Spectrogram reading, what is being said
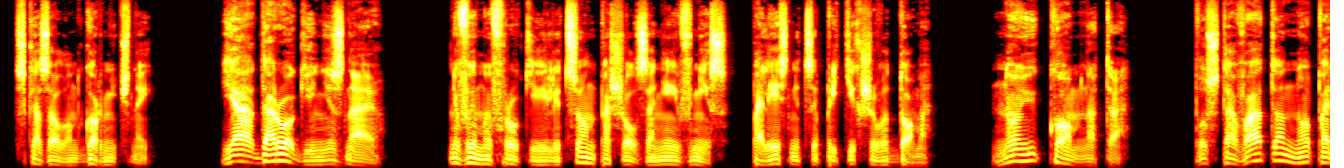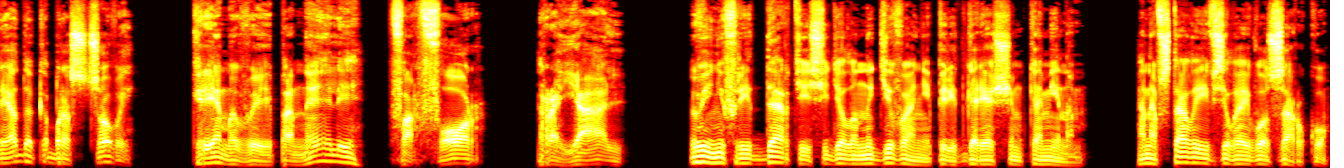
— сказал он горничной. «Я дороги не знаю». Вымыв руки и лицо, он пошел за ней вниз, по лестнице притихшего дома. «Ну и комната. Пустовато, но порядок образцовый. Кремовые панели, фарфор, рояль». Винифрид Дарти сидела на диване перед горящим камином. Она встала и взяла его за руку.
